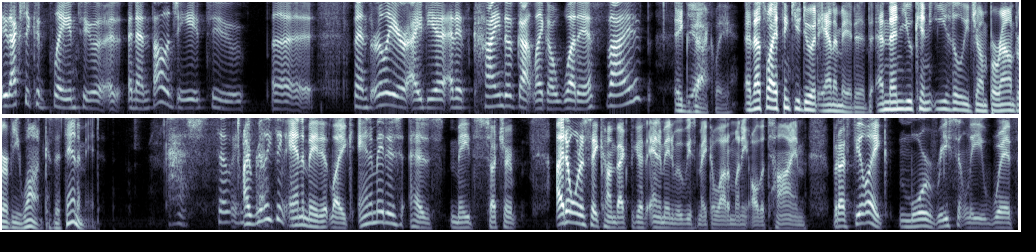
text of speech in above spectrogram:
It actually could play into a, an anthology to uh, Ben's earlier idea, and it's kind of got like a what if vibe. Exactly. And that's why I think you do it animated. And then you can easily jump around wherever you want because it's animated. Gosh, so. I really think animated, like animated, has made such a. I don't want to say comeback because animated movies make a lot of money all the time, but I feel like more recently with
